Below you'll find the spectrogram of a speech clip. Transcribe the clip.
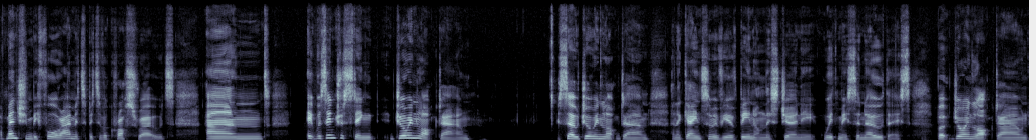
I've mentioned before I'm at a bit of a crossroads, and it was interesting during lockdown. So during lockdown, and again, some of you have been on this journey with me, so know this, But during lockdown,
